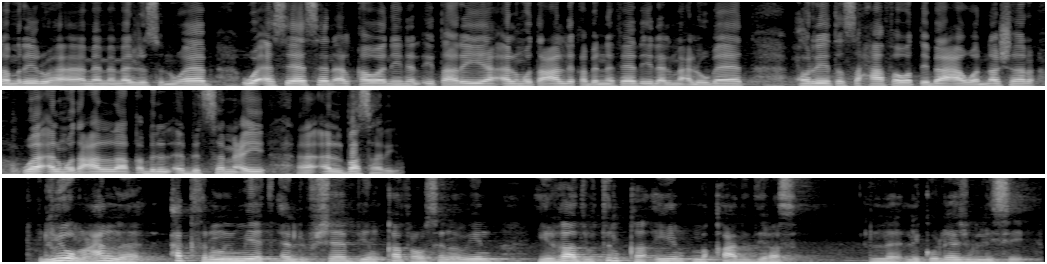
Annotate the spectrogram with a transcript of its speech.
تمريرها أمام مجلس النواب وأساسا القوانين الإطارية المتعلقة بالنفاذ إلى المعلومات حرية الصحافة والطباعة والنشر والمتعلق بالسمع البصري. اليوم عندنا أكثر من مئة ألف شاب ينقطعوا سنويا يغادروا تلقائيا مقاعد الدراسة ال collège وال lycée.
